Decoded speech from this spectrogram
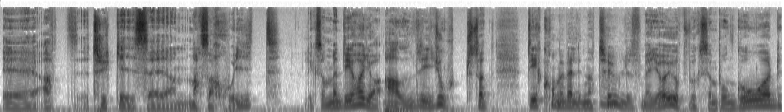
eh, att trycka i sig en massa skit. Liksom. Men det har jag aldrig gjort. Så det kommer väldigt naturligt för mig. Jag är uppvuxen på en gård.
